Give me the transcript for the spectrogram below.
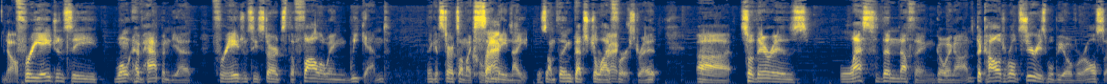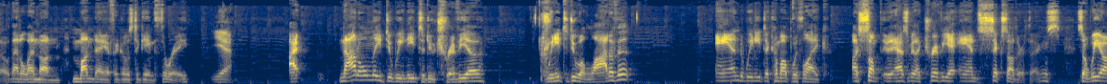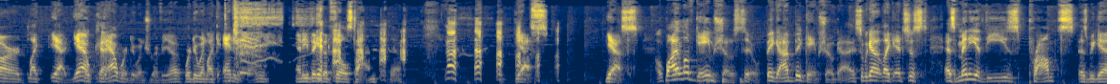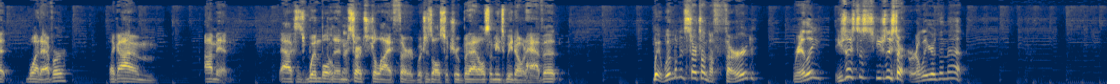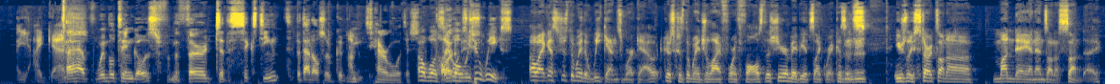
No. Free agency won't have happened yet. Free agency starts the following weekend. I think it starts on like Correct. Sunday night or something. That's July Correct. 1st, right? Uh, so there is less than nothing going on. The College World Series will be over also. That'll end on Monday if it goes to game three. Yeah. I not only do we need to do trivia, we need to do a lot of it, and we need to come up with like a something. It has to be like trivia and six other things. So we are like, yeah, yeah, Okay. yeah. We're doing trivia. We're doing like anything, anything that fills time. Yeah. yes, yes. Well, I love game shows too. Big, I'm a big game show guy. So we got like it's just as many of these prompts as we get. Whatever. Like I'm, I'm in. Alex's Wimbledon Okay. starts July 3rd, which is also true, but that also means we don't have it. Wait, Wimbledon starts on the 3rd? Really? Usually usually start earlier than that? I, I guess. I have Wimbledon goes from the third to the sixteenth, but that also could be. I'm terrible with this. Oh, well, it's, like, Oh, it's two weeks. Oh, I guess just the way the weekends work out, just because the way July 4th falls this year, maybe it's like, because it's it usually starts on a Monday and ends on a Sunday.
